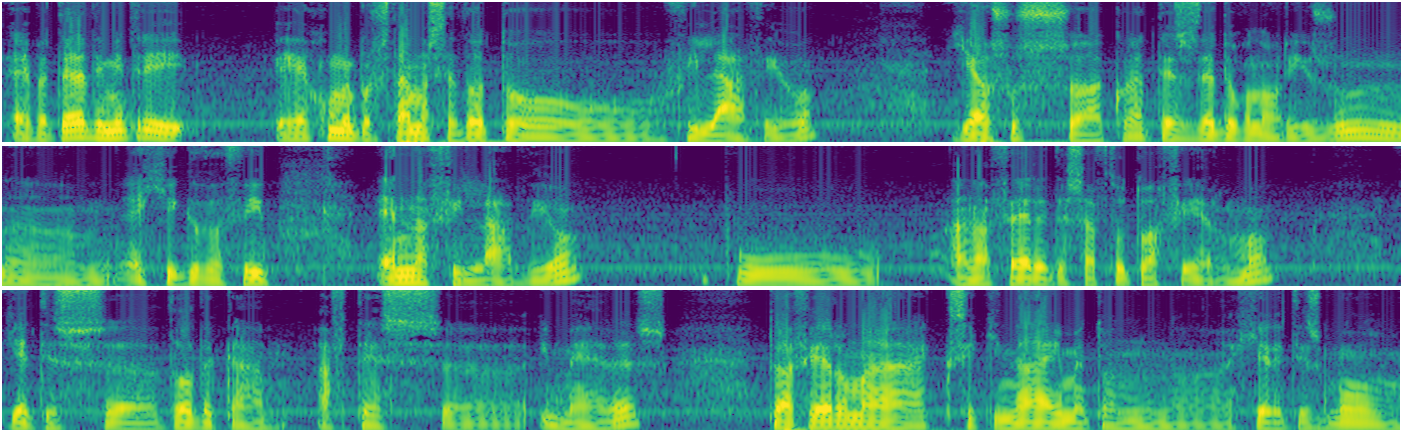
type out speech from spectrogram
ε, πατέρα Δημήτρη, έχουμε μπροστά μας εδώ το φυλάδιο. Για όσους ακροατές δεν το γνωρίζουν, ε, έχει εκδοθεί ένα φυλάδιο που αναφέρεται σε αυτό το αφιέρωμα για τις 12 ε, αυτές ε, ημέρες. Το αφιέρωμα ξεκινάει με τον ε, χαιρετισμό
